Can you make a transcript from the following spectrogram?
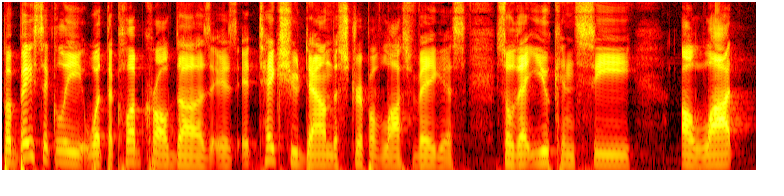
But basically, what the club crawl does is it takes you down the strip of Las Vegas so that you can see a lot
